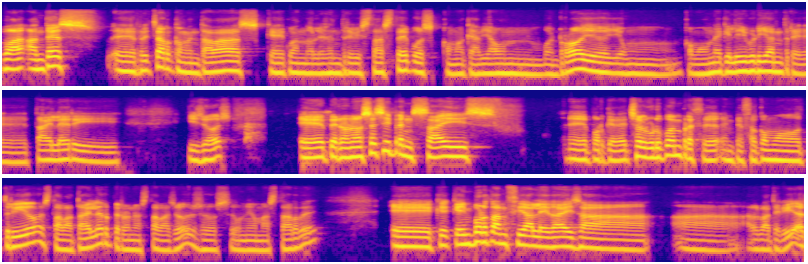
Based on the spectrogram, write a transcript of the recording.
Antes, eh, Richard, comentabas que cuando les entrevistaste, pues como que había un buen rollo y un, como un equilibrio entre Tyler y, Josh. Eh, pero no sé si pensáis, eh, porque de hecho el grupo empezó, como trío, estaba Tyler, pero no estaba Josh, Josh se unió más tarde. ¿qué, importancia le dais a, al batería?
